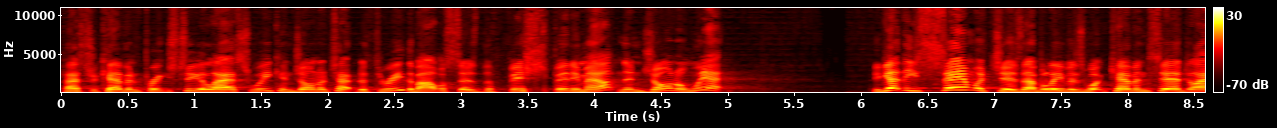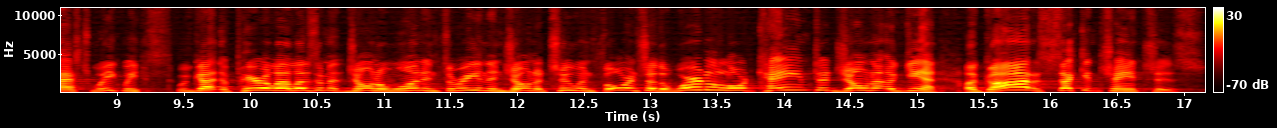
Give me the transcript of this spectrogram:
Pastor Kevin preached to you last week in Jonah chapter 3. The Bible says the fish spit him out, and then Jonah went. You got these sandwiches, I believe is what Kevin said last week. We, we've got the parallelism at Jonah 1 and 3, and then Jonah 2 and 4. And so the word of the Lord came to Jonah again, a God of second chances.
